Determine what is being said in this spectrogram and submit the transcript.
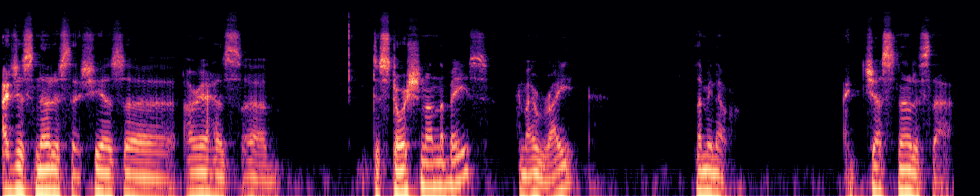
I just noticed that she has uh Arya has uh distortion on the bass. Am I right? Let me know. I just noticed that.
